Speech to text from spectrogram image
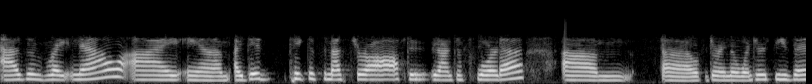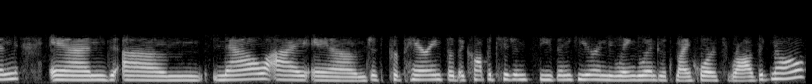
as of right now, I am. I did take the semester off to go down to Florida um, uh, during the winter season, and um, now I am just preparing for the competition season here in New England with my horse Rosignol.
